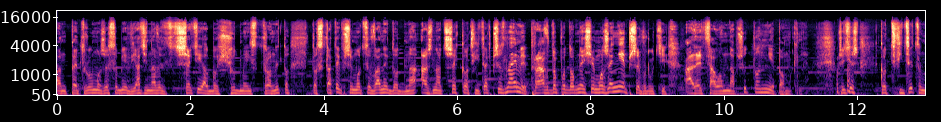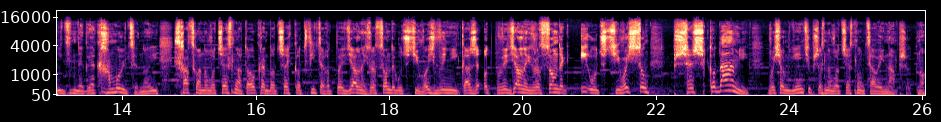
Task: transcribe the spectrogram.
pan Petru, może sobie wiać nawet z trzeciej albo siódmej strony, to, to statek przymocowany do dna aż na trzech kotwicach, przyznajmy, prawdopodobnie się może nie przewróci, ale całą naprzód to nie pomknie. Przecież kotwice to nic innego jak hamulce. No i z hasła nowoczesna to okręt o trzech kotwicach, odpowiedzialność, rozsądek, uczciwość wynika, że odpowiedzialność, rozsądek i uczciwość są przeszkodami w osiągnięciu przez nowoczesną całej naprzód. No,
